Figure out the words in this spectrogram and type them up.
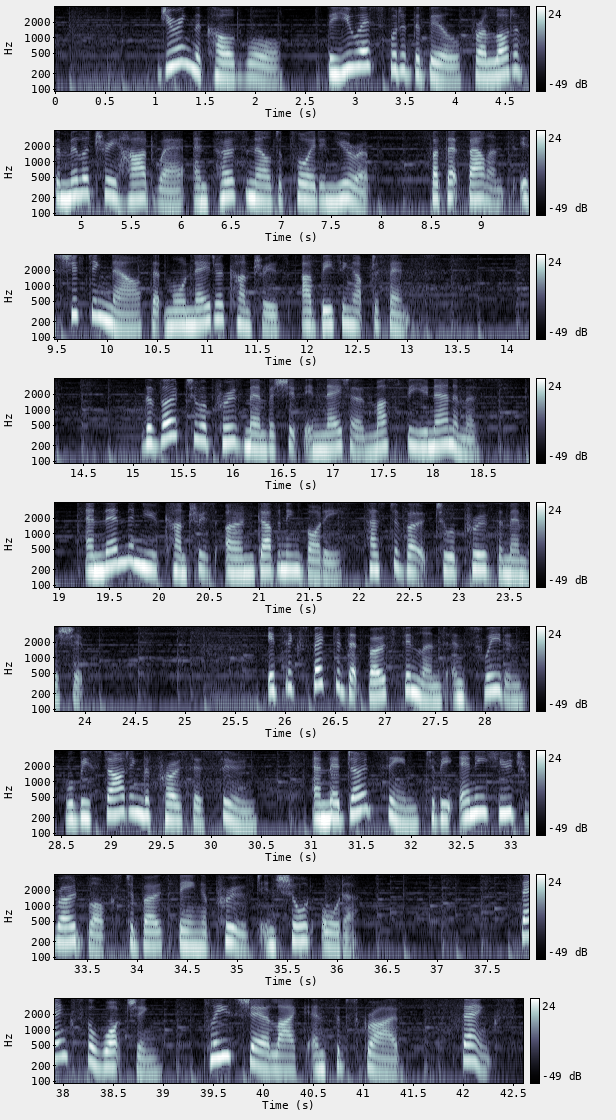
During the Cold War, the US footed the bill for a lot of the military hardware and personnel deployed in Europe, but that balance is shifting now that more NATO countries are beefing up defense. The vote to approve membership in NATO must be unanimous, and then the new country's own governing body has to vote to approve the membership. It's expected that both Finland and Sweden will be starting the process soon, and there don't seem to be any huge roadblocks to both being approved in short order. Thanks for watching. Please share, like and subscribe. Thanks.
